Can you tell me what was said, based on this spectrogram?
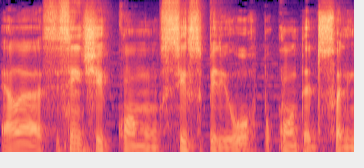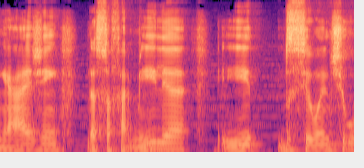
ela se sente como um ser superior por conta de sua linhagem, da sua família e do seu antigo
